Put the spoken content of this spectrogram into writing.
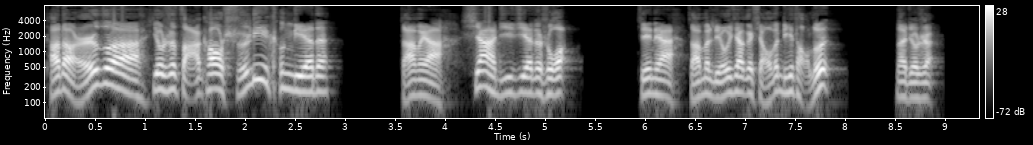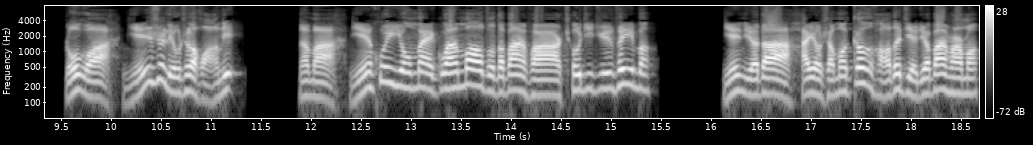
他的儿子又是咋靠实力坑爹的？咱们呀，下集接着说。今天咱们留下个小问题讨论，那就是：如果您是刘彻皇帝，那么您会用卖官帽子的办法筹集军费吗？您觉得还有什么更好的解决办法吗？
